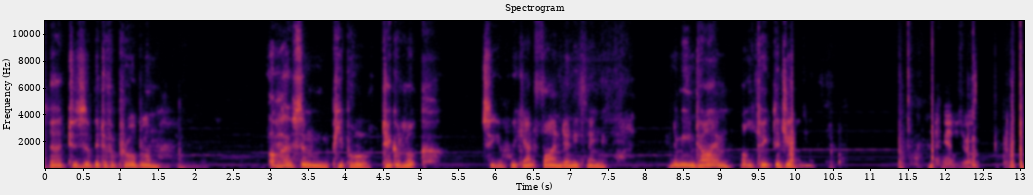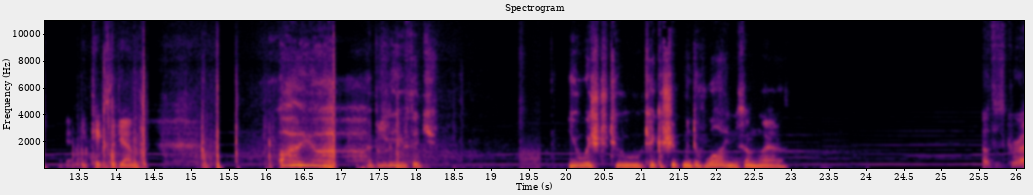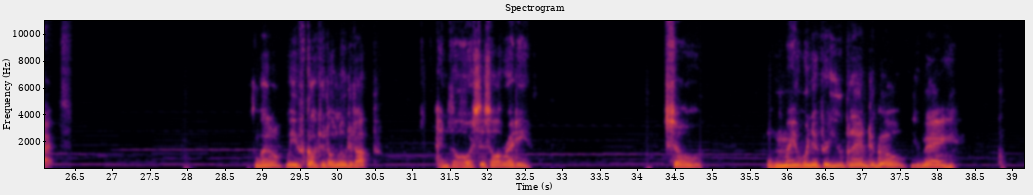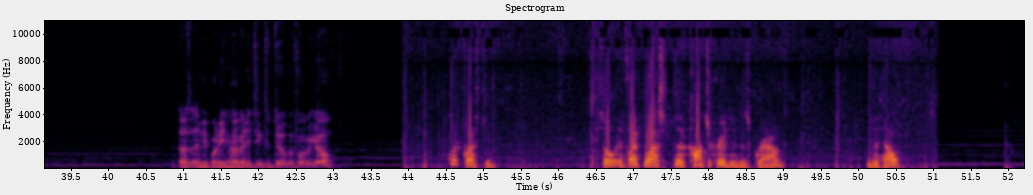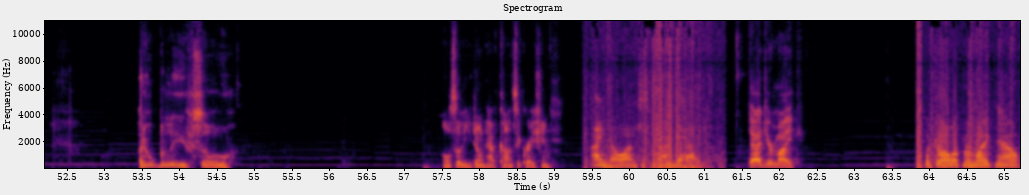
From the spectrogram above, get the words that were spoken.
That is a bit of a problem. I'll have some people take a look, see if we can't find anything. In the meantime, I'll take the gem. I hand it to him. He takes the gem. I, uh, I believe that y- you wished to take a shipment of wine somewhere. That is correct. Well, we've got it all loaded up, and the horses all ready. So, may whenever you plan to go, you may. Does anybody have anything to do before we go? Quick question. So, if I bless the consecrated as ground, would it help? I don't believe so. Also, you don't have consecration. I know, I'm just trying to help. Dad, your mic. What's wrong with my mic now?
